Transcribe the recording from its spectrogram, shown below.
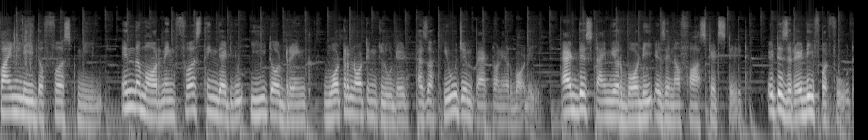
Finally, the first meal. In the morning, first thing that you eat or drink, water not included, has a huge impact on your body. At this time, your body is in a fasted state. It is ready for food.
